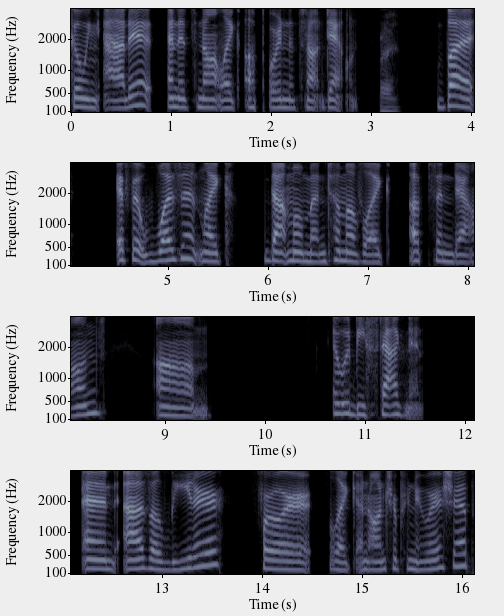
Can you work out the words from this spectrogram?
going at it and it's not like up or and it's not down. Right. But if it wasn't like that momentum of like ups and downs, um it would be stagnant. And as a leader for like an entrepreneurship,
